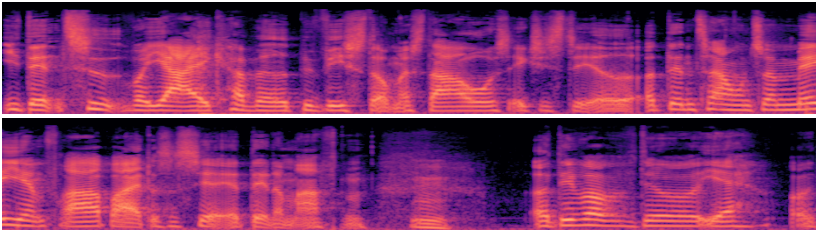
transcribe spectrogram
i den tid, hvor jeg ikke har været bevidst om, at Star Wars eksisterede. Og den tager hun så med hjem fra arbejde, og så ser jeg den om aftenen. Mm. Og det var, det var, ja, og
